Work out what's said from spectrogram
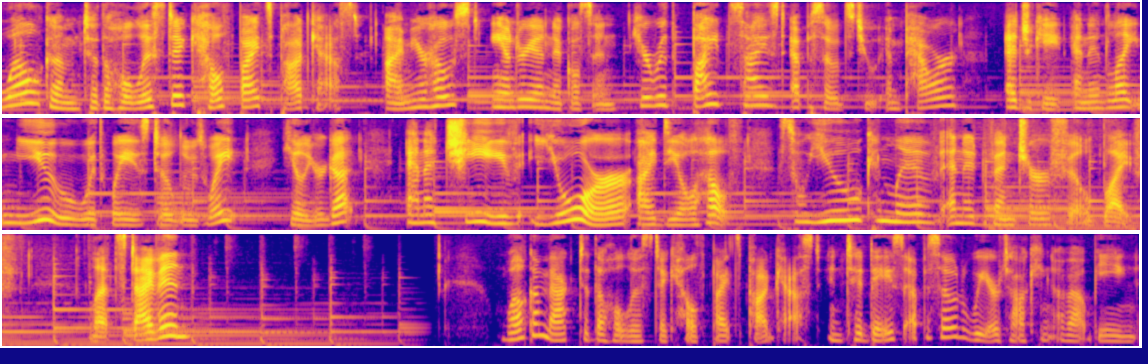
Welcome to the Holistic Health Bites podcast. I'm your host, Andrea Nicholson, here with bite sized episodes to empower, educate, and enlighten you with ways to lose weight, heal your gut, and achieve your ideal health so you can live an adventure filled life. Let's dive in. Welcome back to the Holistic Health Bites podcast. In today's episode, we are talking about being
